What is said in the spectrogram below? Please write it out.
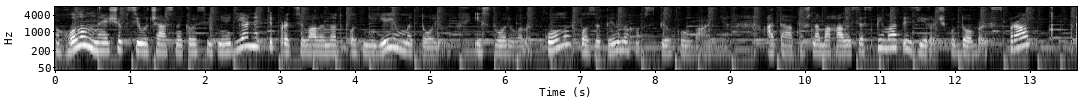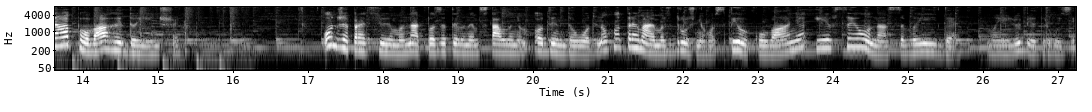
Головне, щоб всі учасники освітньої діяльності працювали над однією метою і створювали коло позитивного спілкування, а також намагалися спіймати зірочку добрих справ та поваги до інших. Отже, працюємо над позитивним ставленням один до одного, тримаємось дружнього спілкування, і все у нас вийде, мої любі друзі.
